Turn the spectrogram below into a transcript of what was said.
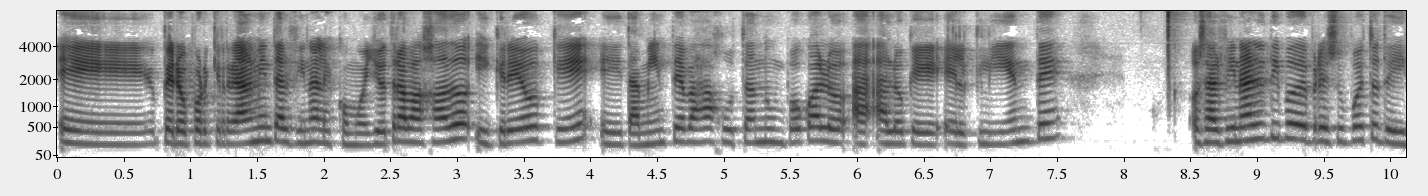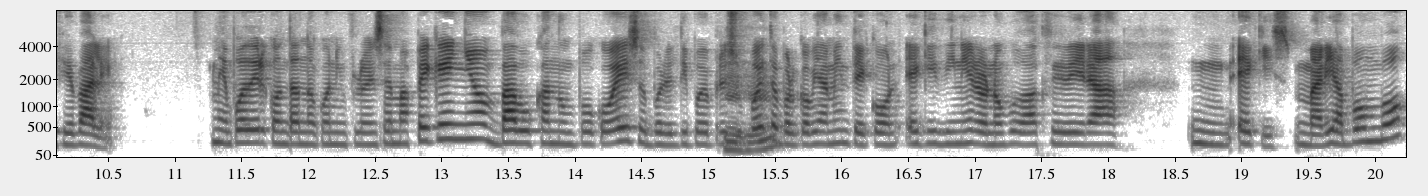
eh, pero porque realmente al final es como yo he trabajado y creo que eh, también te vas ajustando un poco a lo, a, lo, que el cliente, o sea, al final el tipo de presupuesto te dice, vale, me puedo ir contando con influencers más pequeños, va buscando un poco eso por el tipo de presupuesto, porque obviamente con X dinero no puedo acceder a mm, X, María Pombo,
